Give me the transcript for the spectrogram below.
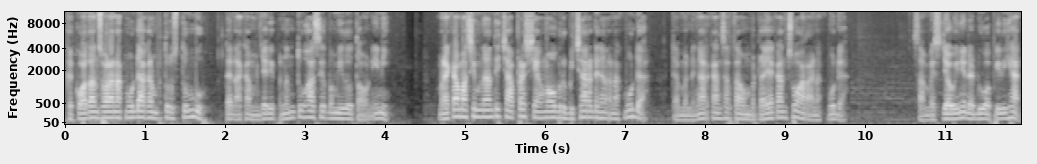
Kekuatan suara anak muda akan terus tumbuh dan akan menjadi penentu hasil pemilu tahun ini. Mereka masih menanti capres yang mau berbicara dengan anak muda dan mendengarkan serta memberdayakan suara anak muda. Sampai sejauh ini ada dua pilihan,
